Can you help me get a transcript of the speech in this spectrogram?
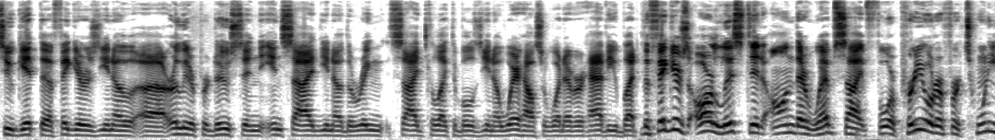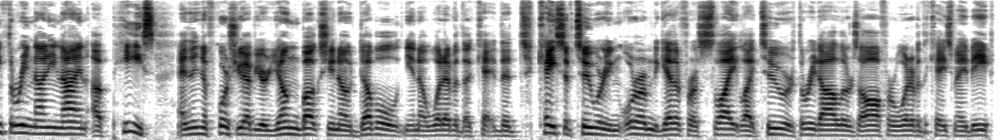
to get the figures, you know, uh, earlier produced and inside, you know, the ringside collectibles, you know, warehouse or whatever have you. But the figures are listed on their website for pre-order for $23.99 a piece, and then of course you have your Young Bucks, you know, double, you know, whatever the ca- the t- case of two where you can order them together for a slight like two or three dollars off or whatever the case may be.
